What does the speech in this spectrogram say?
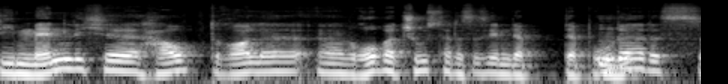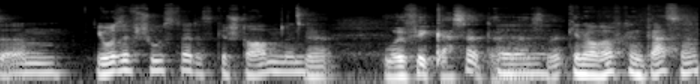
Die männliche Hauptrolle, äh, Robert Schuster, das ist eben der, der Bruder mhm. des ähm, Josef Schuster, des Gestorbenen. Ja. Wolfgang Gasser damals, äh, ne? Genau, Wolfgang Gasser.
